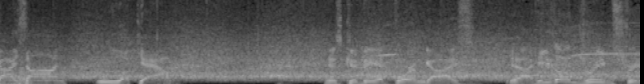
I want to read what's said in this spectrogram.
Guy's on, look out. This could be it for him, guys. Yeah, he's on Dream Street.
